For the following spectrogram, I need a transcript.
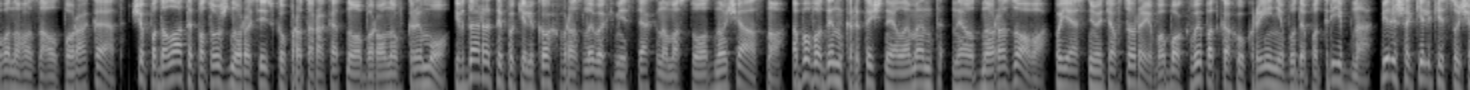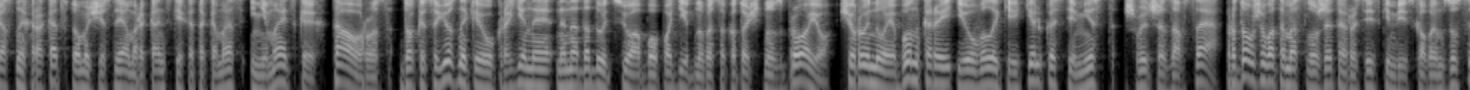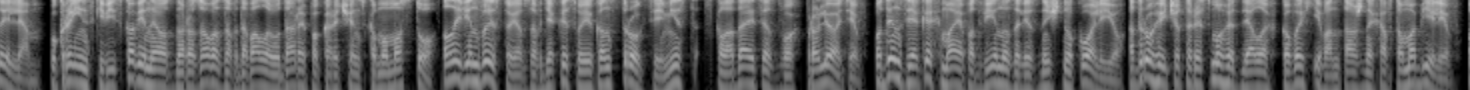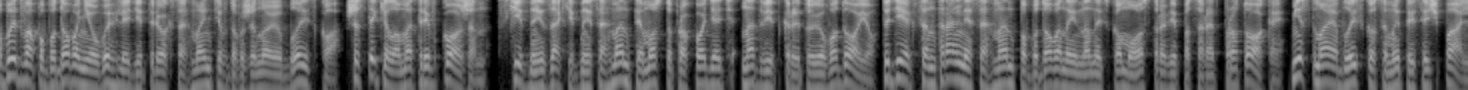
масованого залпу ракет, щоб подолати потужну російську протиракетну оборону в Криму і вдарити по кількох вразливих місцях на мосту одночасно, або в один критичний елемент неодноразово. Пояснюють автори, в обох випадках Україні буде потрібна більша кількість сучасних ракет, в тому числі американських АТКМС і німецьких Таурус, доки союзники України не нададуть цю або подібну високоточну зброю, що руйнує бункери і у великій кількості міст швидше за все продовжуватиме служити російським військовим зусиллям. Українські військові неодноразово завдавали удари по Керченському мосту, але він вистояв завдяки своїй конструкції. Міст складається з двох прольотів, один з яких має подвійну залізничну колію, а другий чотири смуги для легкових і вантажних автомобілів. Обидва побудовані у вигляді трьох сегментів довжиною близько 6 кілометрів кожен. Східний і західний сегменти мосту проходять над відкритою водою, тоді як центральний сегмент побудований на низькому острові посеред протоки. Міст має близько 7 тисяч паль,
